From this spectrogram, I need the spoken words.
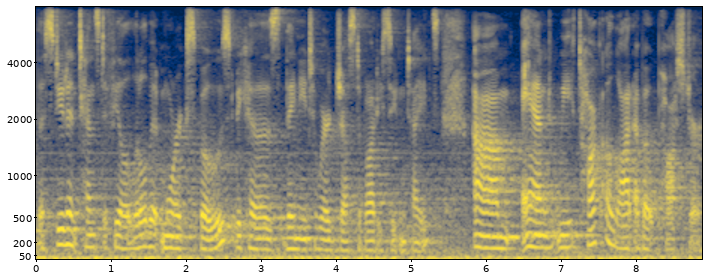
the student tends to feel a little bit more exposed because they need to wear just a bodysuit and tights. Um, and we talk a lot about posture.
